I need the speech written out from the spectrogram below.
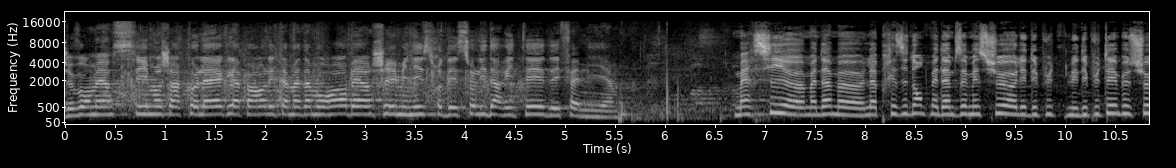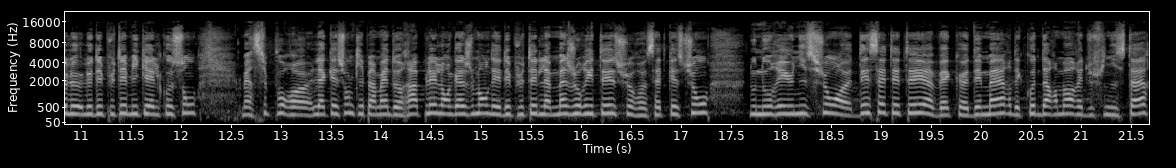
Je vous remercie, mon cher collègue. La parole est à Madame Aurore Berger, ministre des Solidarités et des Familles. Merci euh, Madame euh, la Présidente, Mesdames et Messieurs euh, les députés, Monsieur le, le, député Michael Cosson, merci pour la question qui permet de rappeler l'engagement des députés de la majorité sur cette question. Nous nous réunissions dès cet été avec des maires des Côtes d'Armor et du Finistère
